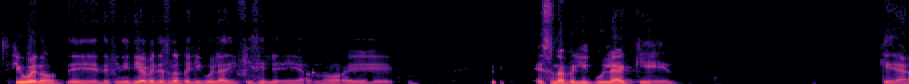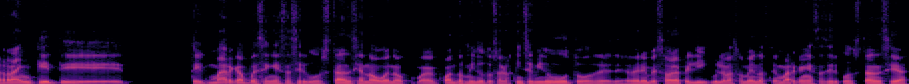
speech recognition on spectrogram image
Sí, bueno, eh, definitivamente es una película difícil de leer, ¿no? Eh, es una película que, que de arranque te, te marca pues en esta circunstancia, ¿no? Bueno, eh, ¿cuántos minutos? A los 15 minutos de, haber empezado la película, más o menos te marcan esta circunstancia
